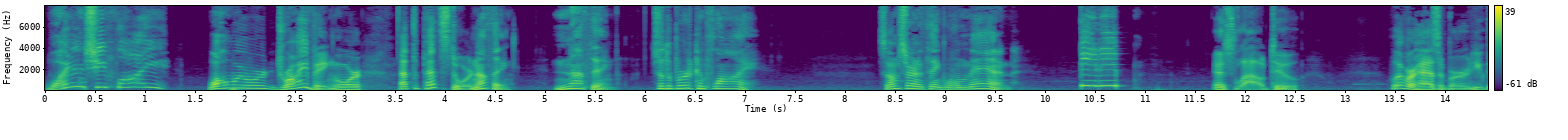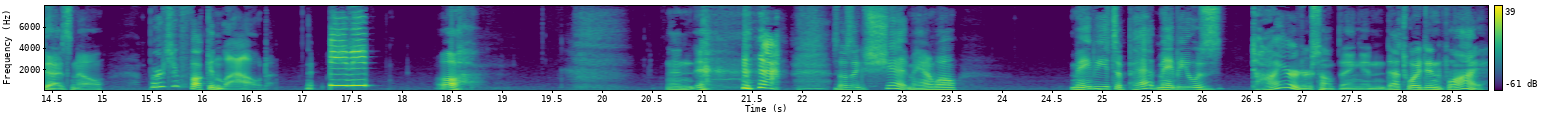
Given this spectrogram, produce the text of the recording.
Why didn't she fly while we were driving or at the pet store? Nothing. Nothing. So the bird can fly. So I'm starting to think, well, man, beep. It's loud too. Whoever has a bird, you guys know. Birds are fucking loud. Beep beep. Oh. And so I was like, shit, man. Well, maybe it's a pet. Maybe it was tired or something, and that's why it didn't fly.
